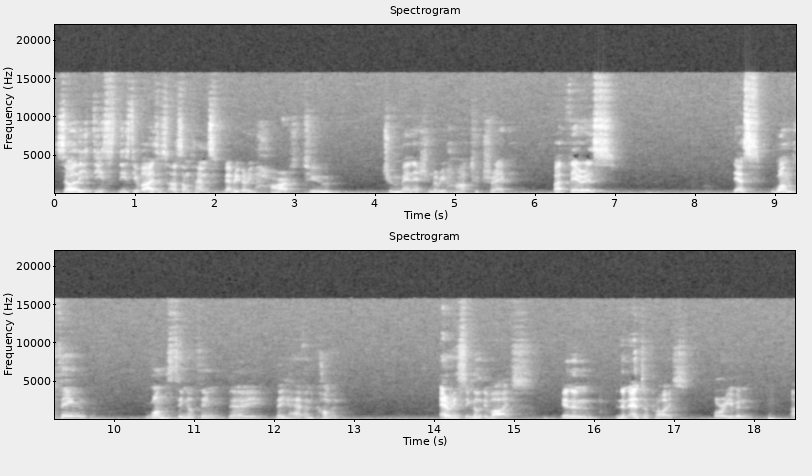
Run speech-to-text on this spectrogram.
So these, these devices are sometimes very, very hard to, to manage and very hard to track, but there is there's one thing, one single thing they, they have in common every single device in an, in an enterprise or even uh,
